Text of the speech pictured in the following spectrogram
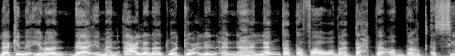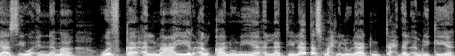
لكن إيران دائما أعلنت وتعلن أنها لن تتفاوض تحت الضغط السياسي وإنما وفق المعايير القانونية التي لا تسمح للولايات المتحدة الأمريكية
